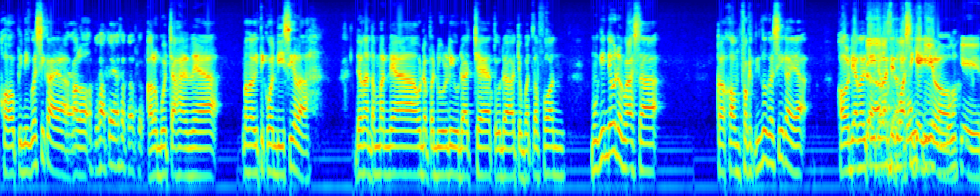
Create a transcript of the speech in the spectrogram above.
kalau opini gue sih kayak Ya, kalau satu-satu ya satu-satu. kalau bocahannya mengerti kondisi lah. Dengan temannya udah peduli udah chat udah coba telepon mungkin dia udah merasa ke comfort itu gak sih? Kayak kalau dia ngerti Udah, dengan situasi kayak gini loh. Mungkin,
